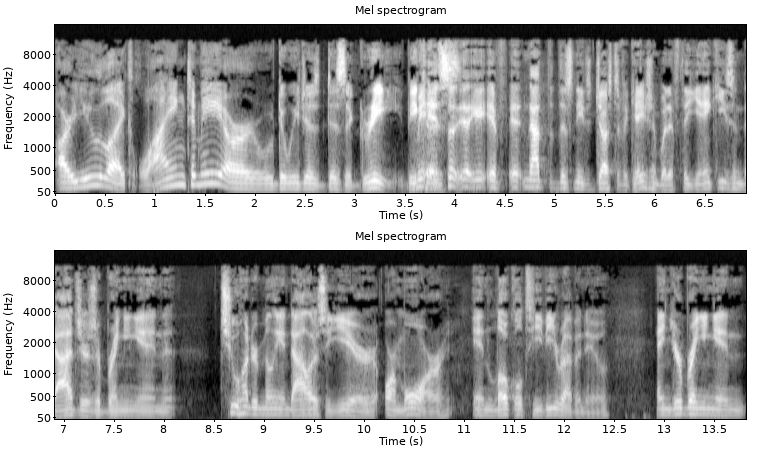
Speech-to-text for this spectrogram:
"Are you like lying to me, or do we just disagree?" I mean, uh, Because if it, not that this needs justification, but if the Yankees and Dodgers are bringing in two hundred million dollars a year or more in local TV revenue, and you're bringing in,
